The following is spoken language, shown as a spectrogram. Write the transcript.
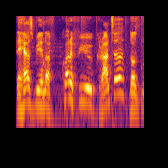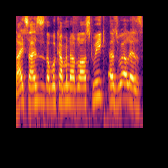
there has been a, quite a few grunter, those nice sizes that were coming out last week, as well as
